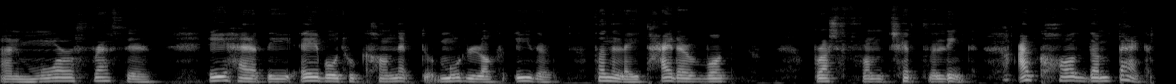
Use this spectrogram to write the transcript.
and more frenzied. He had been able to connect the Mortlock either. Suddenly, Tyler voice brushed from Chip's link. I've called them back,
